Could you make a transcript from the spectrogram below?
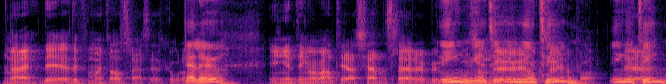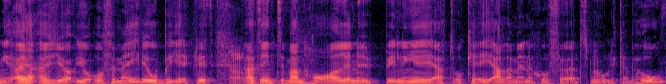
Nej, det, det får man inte alls lära sig i skolan. Eller hur? Ingenting om att hantera känslor eller behov Ingenting, som du också är ingenting. på. Ingenting. Ja, Och för mig är det obegripligt Ja. att inte man har en utbildning i att okej, alla människor föds med olika behov.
